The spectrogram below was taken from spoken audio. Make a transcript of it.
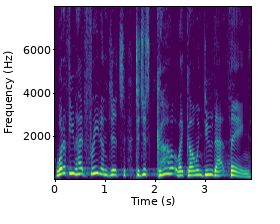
What if you had freedom to, to just go, like go and do that thing?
